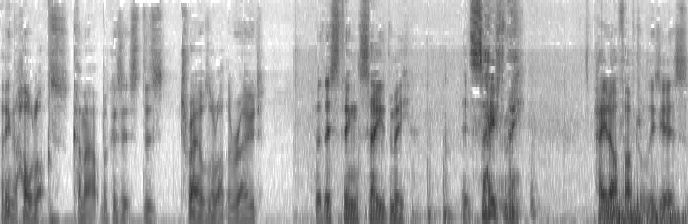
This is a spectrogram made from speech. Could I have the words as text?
I think the whole lot's come out because it's there's trails all up the road. But this thing saved me. It saved me. It's paid off after all these years.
